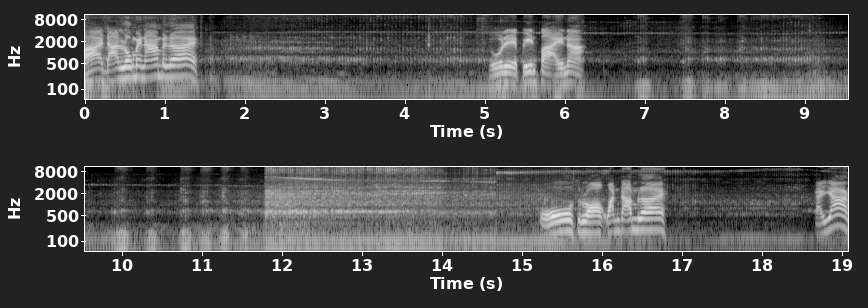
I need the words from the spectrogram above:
อ่าดันลงแม่น้ำไปเลย ดูดิ ปีนป่ายนะ โอ้ สุดหลอกควันดำเลย ไก่ย่าง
